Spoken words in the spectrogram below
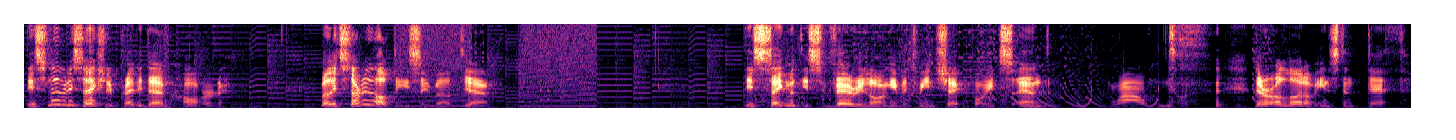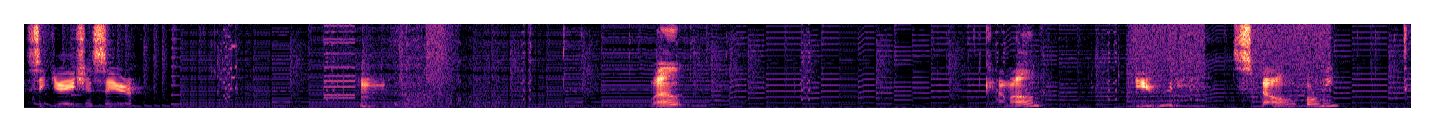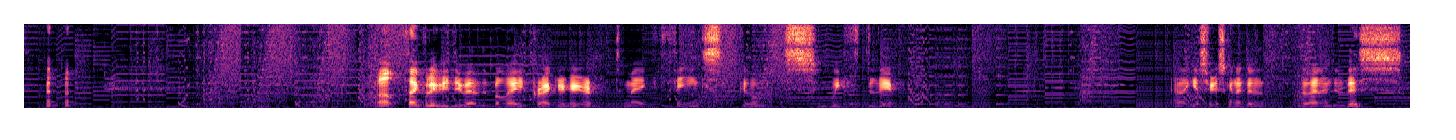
This level is actually pretty damn hard. Well, it started out easy, but yeah. This segment is very long in between checkpoints, and wow. there are a lot of instant death situations here. Hmm. Well. Come on. Dude. Spell for me? well, thankfully we do have the Blade Cracker here to make things go swiftly. And I guess we're just gonna go, go ahead and do this.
